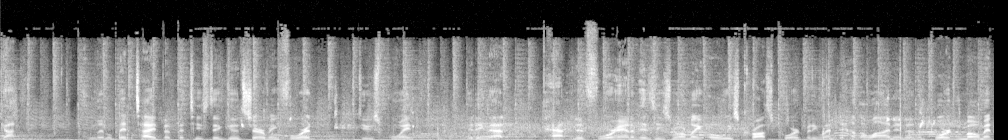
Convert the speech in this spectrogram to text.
got a little bit tight, but Bautista Agut serving for it. Deuce point, hitting that patented forehand of his. He's normally always cross court, but he went down the line in an important moment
